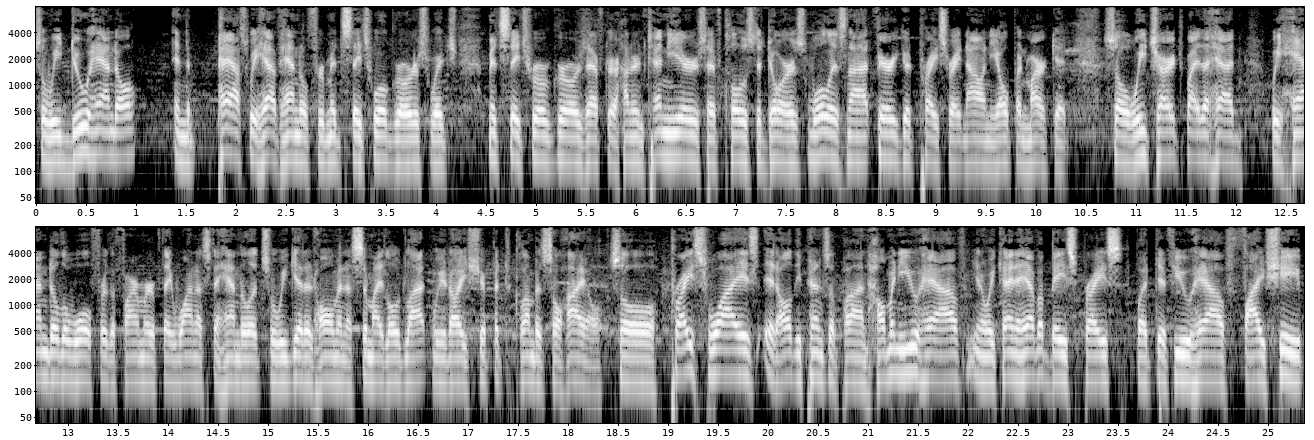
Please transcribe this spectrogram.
So we do handle in the past, we have handled for Mid States wool growers, which Mid States wool growers, after 110 years, have closed the doors. Wool is not very good price right now in the open market. So we charge by the head. We handle the wool for the farmer if they want us to handle it. So we get it home in a semi load lot and we'd always ship it to Columbus, Ohio. So price wise, it all depends upon how many you have. You know, we kind of have a base price, but if you have five sheep,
